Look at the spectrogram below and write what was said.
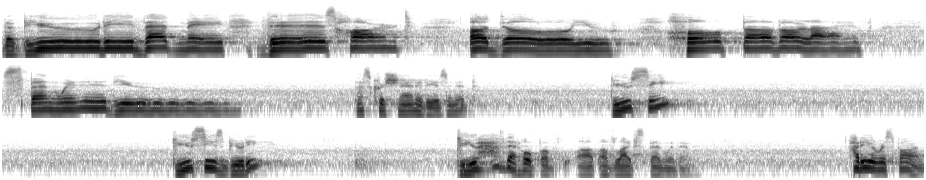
The beauty that made this heart adore you, hope of our life spent with you. That's Christianity, isn't it? Do you see? Do you see his beauty? Do you have that hope of, of, of life spent with him? How do you respond?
